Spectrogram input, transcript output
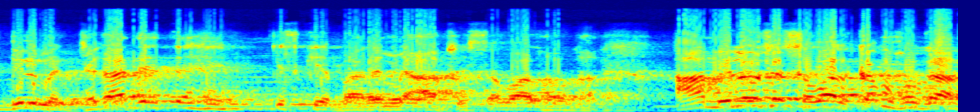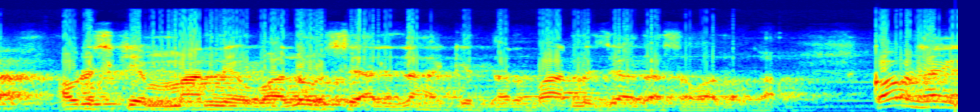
दिल में जगा देते हैं। इसके बारे में आपसे सवाल होगा। आमिलों से सवाल कम होगा और इसके मानने वालों से अल्लाह के दरबार में ज़्यादा सवाल होगा। कौन है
